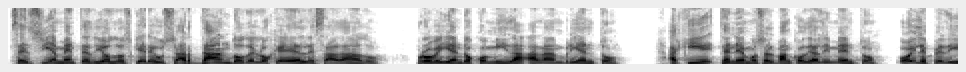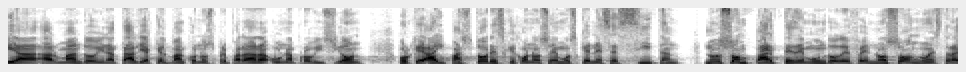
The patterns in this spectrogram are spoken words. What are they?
sencillamente Dios los quiere usar dando de lo que Él les ha dado, proveyendo comida al hambriento. Aquí tenemos el banco de alimento. Hoy le pedí a Armando y Natalia que el banco nos preparara una provisión, porque hay pastores que conocemos que necesitan, no son parte del mundo de fe, no son nuestra,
